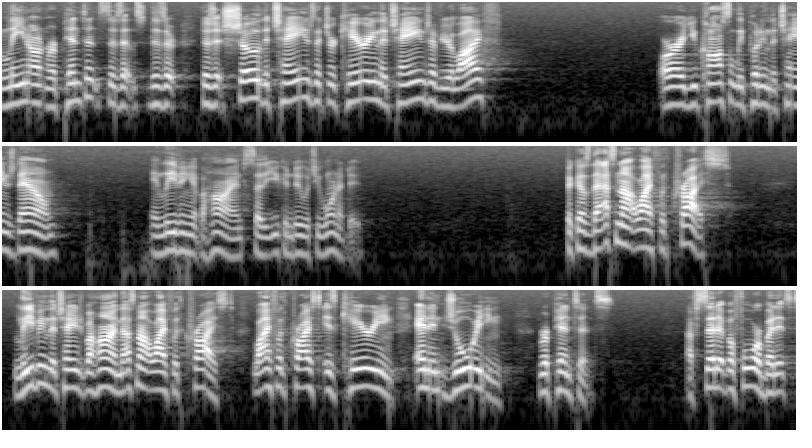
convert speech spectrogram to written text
lean on repentance? Does it, does, it, does it show the change that you're carrying, the change of your life? Or are you constantly putting the change down and leaving it behind so that you can do what you want to do? Because that's not life with Christ. Leaving the change behind, that's not life with Christ. Life with Christ is carrying and enjoying repentance. I've said it before, but it's,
